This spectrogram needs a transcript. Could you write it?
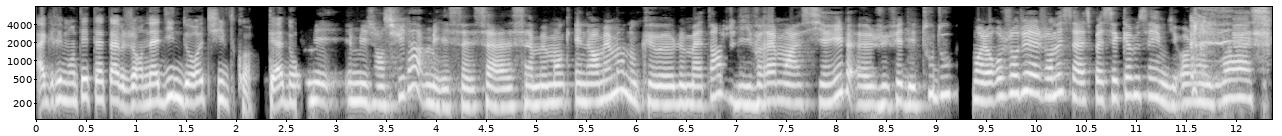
agrémenter ta table, genre Nadine de Rothschild, quoi. T'es. Mais, mais j'en suis là. Mais ça, ça, ça me manque énormément. Donc euh, le matin, je dis vraiment à Cyril, je lui fais des tout doux. Bon alors aujourd'hui la journée ça va se passer comme ça. Il me dit oh l'angoisse,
